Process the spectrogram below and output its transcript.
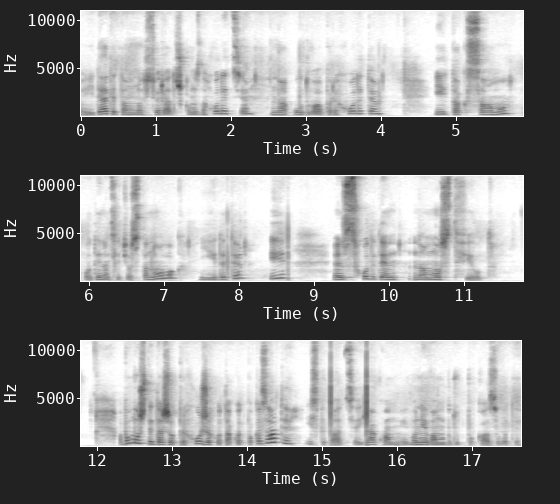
Йдете, там воно все рядышком знаходиться. На У2 переходите. І так само 11 установок їдете і е, сходите на Мостфілд. Або можете навіть в прихожих отак от показати і спитатися, як вам, і вони вам будуть показувати.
